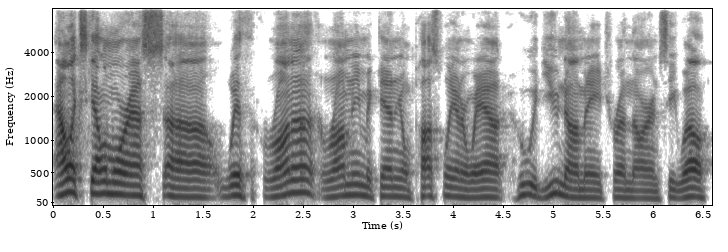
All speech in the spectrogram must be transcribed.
Alex Gallimore asks, uh, with Ronna Romney McDaniel possibly on her way out, who would you nominate to run the RNC? Well,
